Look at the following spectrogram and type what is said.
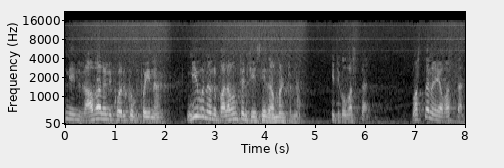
నేను రావాలని కోరుకోకపోయినా నీవు నన్ను బలవంతం చేసి రమ్మంటున్నా ఇదిగో వస్తాను. వస్తానయ్యా వస్తాను.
